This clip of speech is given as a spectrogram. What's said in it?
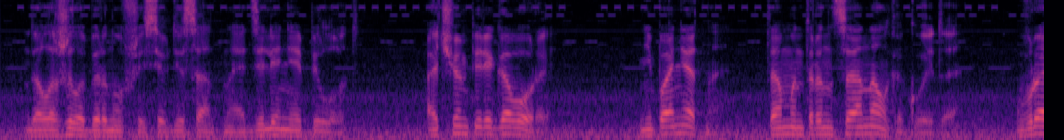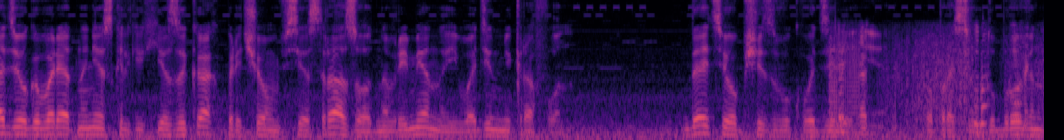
— доложил обернувшийся в десантное отделение пилот. «О чем переговоры?» «Непонятно. Там интернационал какой-то. В радио говорят на нескольких языках, причем все сразу, одновременно и в один микрофон. «Дайте общий звук в отделение», — попросил Дубровин,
